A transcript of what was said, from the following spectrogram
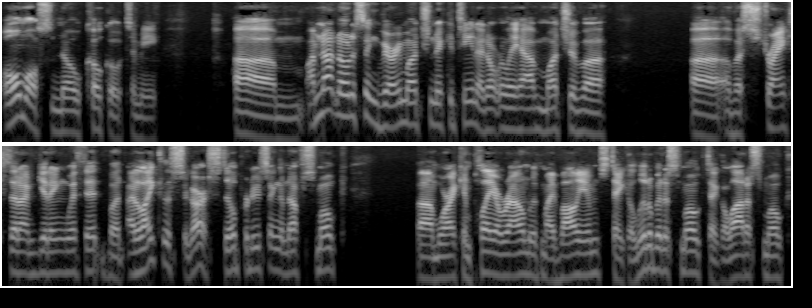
almost no cocoa to me. Um, I'm not noticing very much nicotine. I don't really have much of a uh, of a strength that I'm getting with it, but I like the cigar. Still producing enough smoke um, where I can play around with my volumes, take a little bit of smoke, take a lot of smoke,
